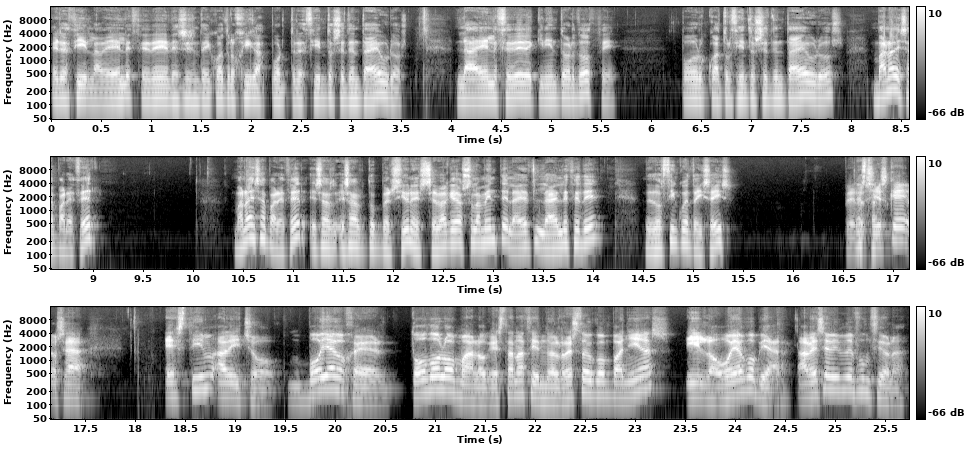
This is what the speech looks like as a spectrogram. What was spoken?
es decir, la de LCD de 64 GB por 370 euros, la LCD de 512 por 470 euros, van a desaparecer. Van a desaparecer esas, esas dos versiones. Se va a quedar solamente la, la LCD de 256. Pero si es que, o sea, Steam ha dicho, voy a coger todo lo malo que están haciendo el resto de compañías y lo voy a copiar. A ver si a mí me funciona.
